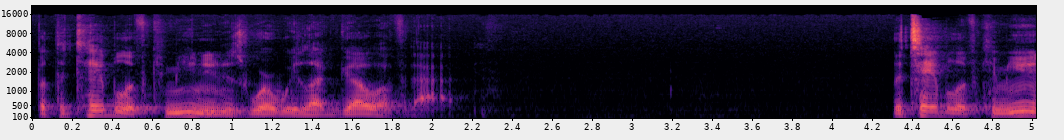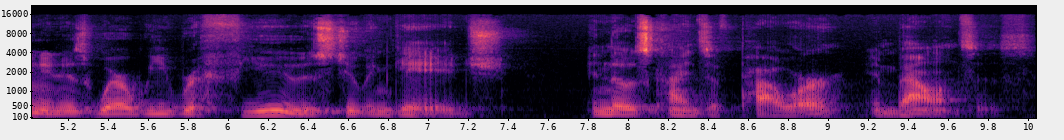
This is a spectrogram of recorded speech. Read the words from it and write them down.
But the table of communion is where we let go of that. The table of communion is where we refuse to engage in those kinds of power imbalances.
